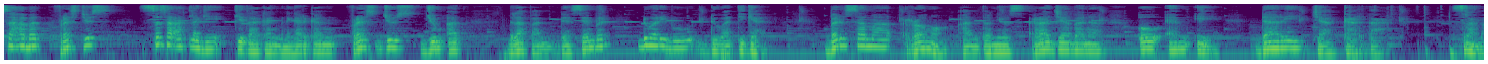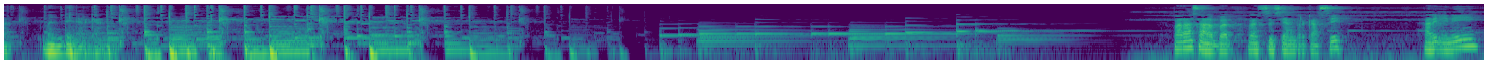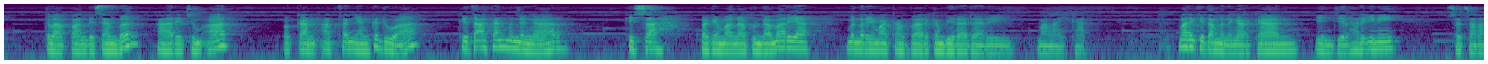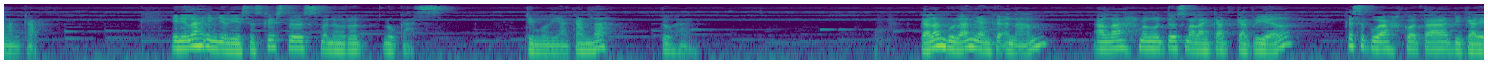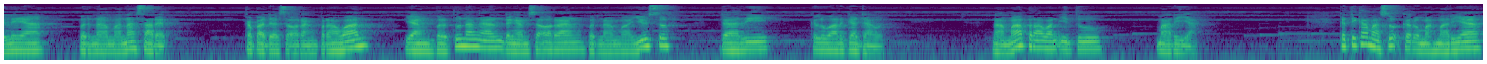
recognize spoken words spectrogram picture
Sahabat Fresh Juice, sesaat lagi kita akan mendengarkan Fresh Juice Jumat 8 Desember 2023 bersama Romo Antonius Rajabana OMI dari Jakarta. Selamat mendengarkan. Para sahabat Yesus yang terkasih, hari ini 8 Desember, hari Jumat, pekan Advent yang kedua, kita akan mendengar kisah bagaimana Bunda Maria menerima kabar gembira dari malaikat. Mari kita mendengarkan Injil hari ini secara lengkap. Inilah Injil Yesus Kristus menurut Lukas dimuliakanlah Tuhan. Dalam bulan yang keenam, Allah mengutus malaikat Gabriel ke sebuah kota di Galilea bernama Nazaret kepada seorang perawan yang bertunangan dengan seorang bernama Yusuf dari keluarga Daud. Nama perawan itu Maria. Ketika masuk ke rumah Maria,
